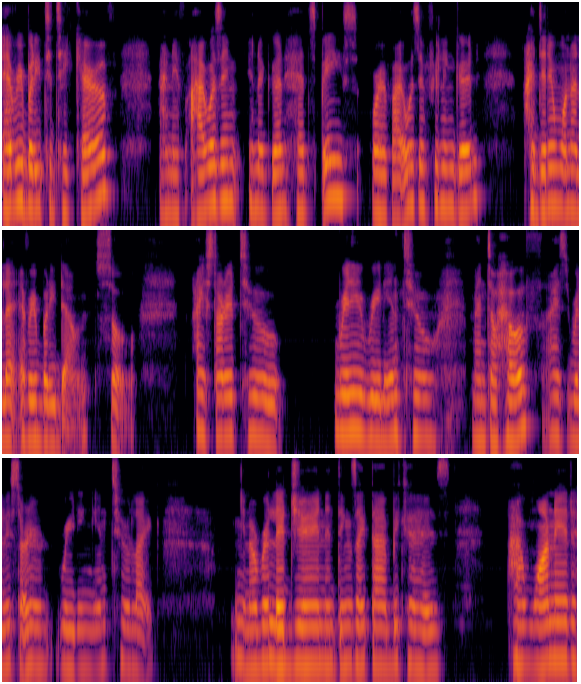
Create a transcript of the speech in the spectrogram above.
everybody to take care of. And if I wasn't in a good headspace or if I wasn't feeling good, I didn't want to let everybody down. So I started to really read into mental health. I really started reading into like, you know, religion and things like that because I wanted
